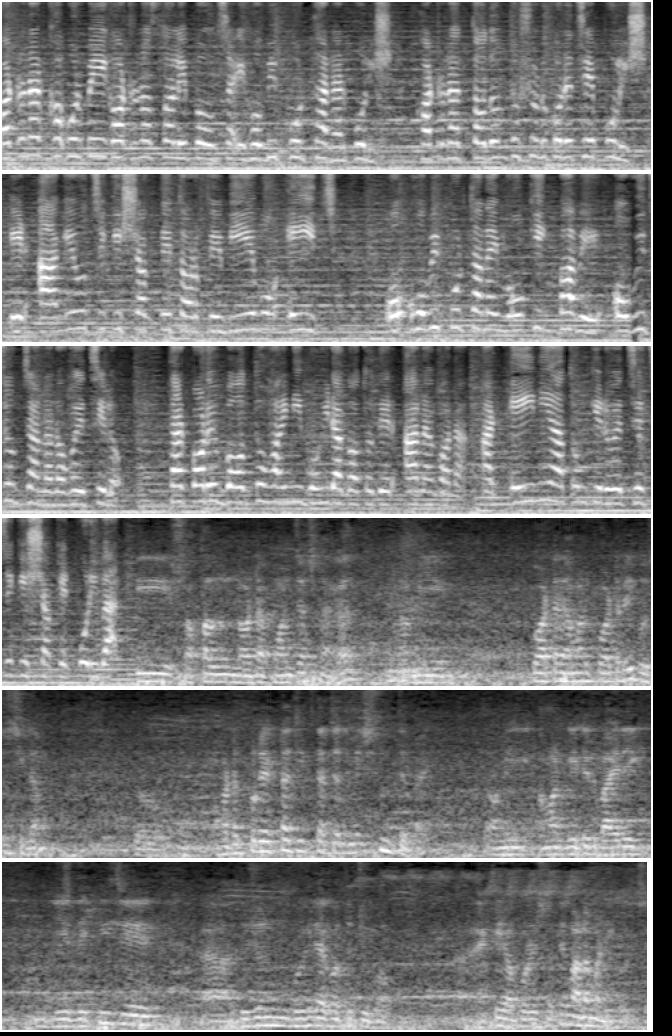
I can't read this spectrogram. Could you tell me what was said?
ঘটনার খবর পেয়ে ঘটনাস্থলে পৌঁছায় হবিবপুর থানার পুলিশ। ঘটনার তদন্ত শুরু করেছে পুলিশ। এর আগেও চিকিৎসকদের তরফে বিএমও এইচ ও হবিবপুর থানায় মৌখিকভাবে অভিযোগ জানানো হয়েছিল। তারপরে বন্ধ হয়নি বহিরাগতদের আনাগোনা। আর এই নিয়ে আতঙ্কে রয়েছে চিকিৎসকের পরিবার। সকাল নটা পঞ্চাশ নাগাদ আমি কোয়ার্টার, আমার কোয়ার্টারেই বসেছিলাম। তো হঠাৎ করে একটা চিৎকার চেঁচামেচি শুনতে পাই। তো আমি আমার গেটের বাইরে গিয়ে দেখি যে দুজন বহিরাগত যুবক একে অপরের সাথে মারামারি করছে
